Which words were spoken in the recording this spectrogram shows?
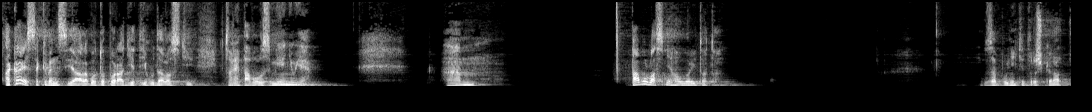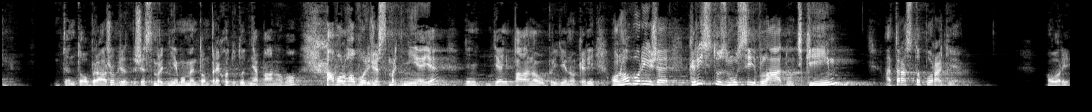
Aká je sekvencia, alebo to poradie tých udalostí, ktoré Pavol zmienuje? Um, Pavol vlastne hovorí toto. Zabudnite troška na tento obrážok, že, že smrť nie je momentom prechodu do Dňa pánovo. Pavol hovorí, že smrť nie je, deň, deň pánov príde inokedy. On hovorí, že Kristus musí vládnuť kým? A teraz to poradie. Hovorí,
